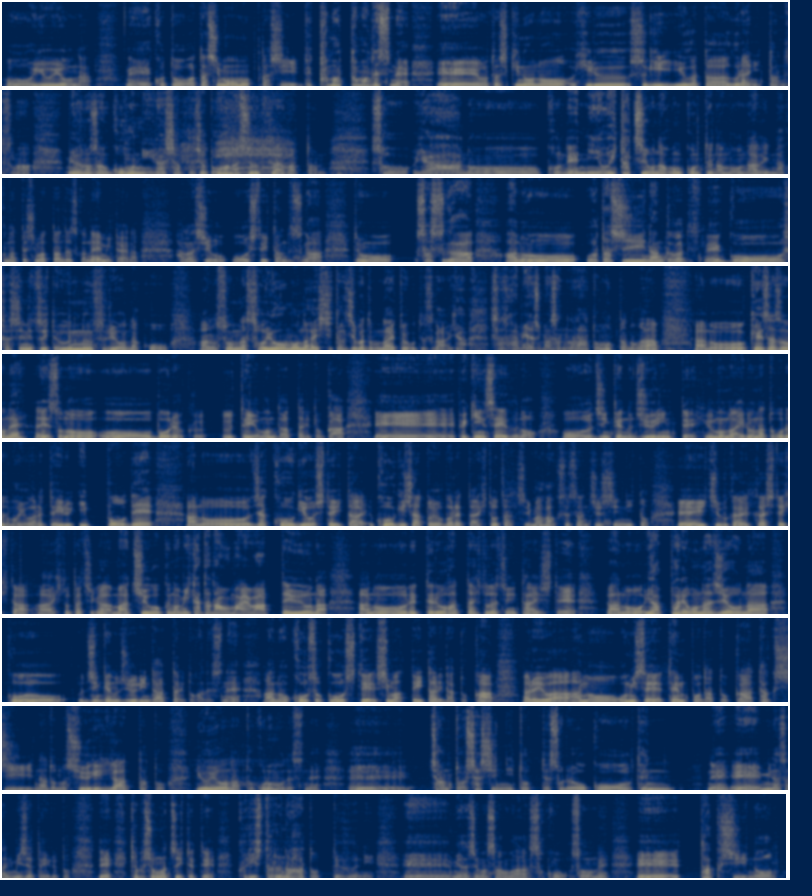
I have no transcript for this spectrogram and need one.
というような、えことを私も思ったし、で、たまたまですね、えー、私昨日の昼過ぎ、夕方ぐらいに行ったんですが、宮島さんご本人いらっしゃってちょっとお話しする機会があったんで、えー、そう、いやあのー、こうね、匂い立つような香港っていうのはもうななくなってしまったんですかね、みたいな話をしていたんですが、でも、さすが、あの、私なんかがですね、こう、写真についてうんぬんするような、こう、あの、そんな素養もないし、立場でもないということですが、いや、さすが宮島さんだなと思ったのが、あの、警察のね、その、暴力っていうもんであったりとか、えー、北京政府の人権の蹂躙っていうものはいろんなところでも言われている一方で、あの、じゃあ抗議をしていた、抗議者と呼ばれた人たち、まあ学生さん中心にと、えー、一部過激化してきた人たちが、まあ中国の味方だお前ははっていうような、あの、レッテルを貼った人たちに対して、あの、やっぱり同じような、こう、人権の蹂躙であったりとかですね、あの、拘束をしてしまっていたりだとか、あるいは、あの、お店、店舗だとか、タクシーなどの襲撃があったというようなところもですね、えー、ちゃんと写真に撮って、それをこう、展ね、えー、皆さんに見せていると。で、キャプションがついてて、クリスタルナハートっていうふうに、えー、宮島さんはそこ、そのね、えー、タクシーの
